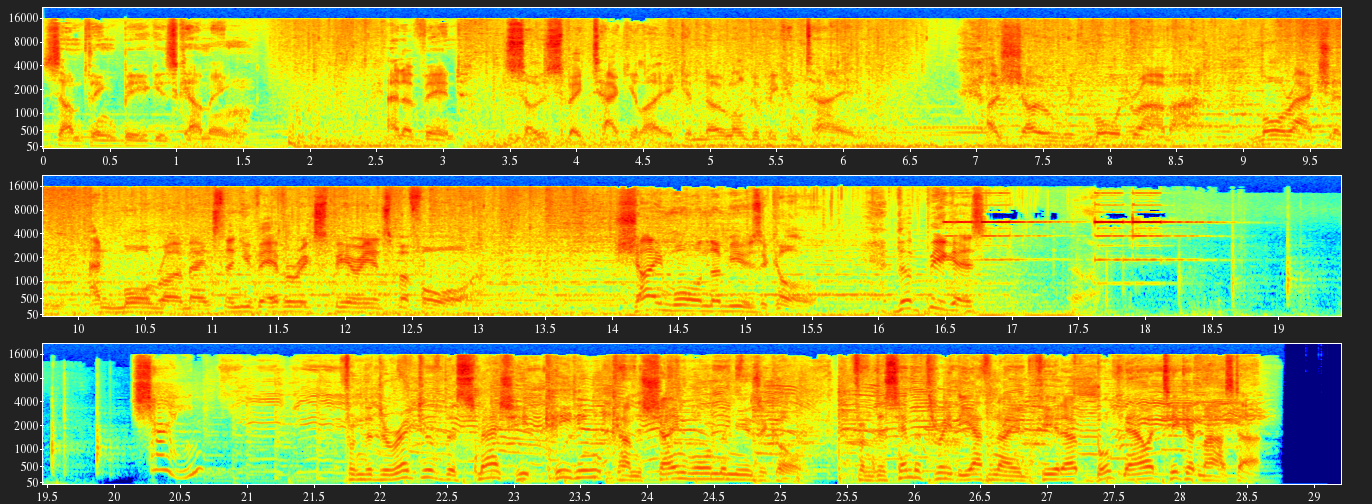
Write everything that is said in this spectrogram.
Something big is coming. An event so spectacular it can no longer be contained. A show with more drama, more action, and more romance than you've ever experienced before. Shane Warne the Musical. The biggest. Shane? From the director of the smash hit Keating comes Shane Warne the Musical. From December 3 at the Athenaeum Theatre, book now at Ticketmaster.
